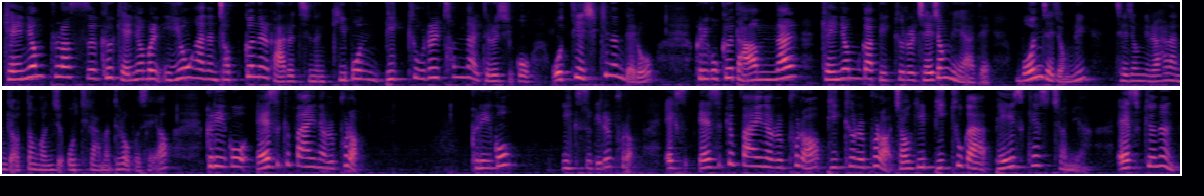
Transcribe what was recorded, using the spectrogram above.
개념 플러스 그 개념을 이용하는 접근을 가르치는 기본 BQ를 첫날 들으시고 OT에 시키는 대로 그리고 그 다음날 개념과 BQ를 재정리해야 돼. 뭔 재정리? 재정리를 하라는 게 어떤 건지 OT를 한번 들어보세요. 그리고 SQ 파이널을 풀어. 그리고 익수기를 풀어. SQ 파이널을 풀어. BQ를 풀어. 저기 BQ가 베이스 캐스천이야. SQ는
